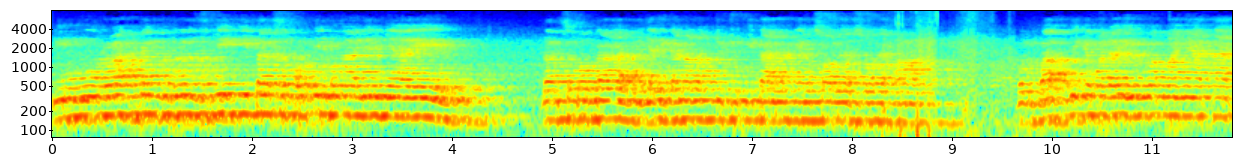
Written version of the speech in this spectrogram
dimurahkan rezeki kita seperti mengalirnya air dan semoga dijadikan anak cucu kita anak yang soleh solehah berbakti kepada ibu bapaknya tak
